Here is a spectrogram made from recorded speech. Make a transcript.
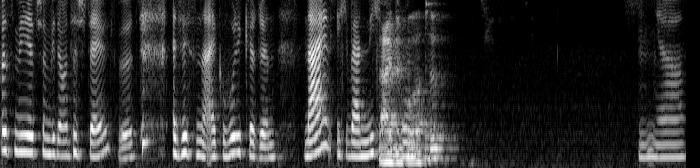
Was mir jetzt schon wieder unterstellt wird, als wäre ich so eine Alkoholikerin. Nein, ich war nicht Deine betrunken. Worte. Ja,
